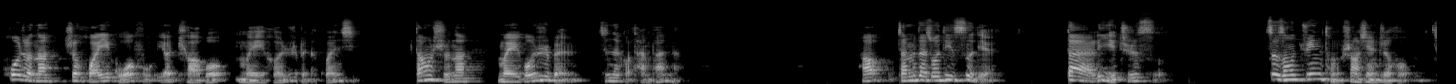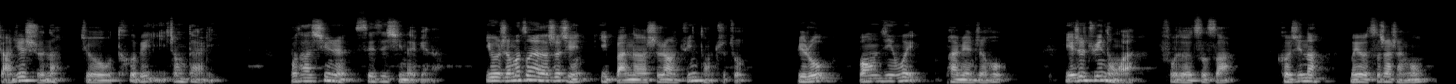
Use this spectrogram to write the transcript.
或者呢是怀疑国府要挑拨美和日本的关系。当时呢美国日本正在搞谈判呢。好，咱们再说第四点，戴笠之死。自从军统上线之后，蒋介石呢就特别倚重戴笠，不太信任 CC 系那边了。有什么重要的事情，一般呢是让军统去做。比如汪精卫叛变之后，也是军统啊负责刺杀，可惜呢没有刺杀成功。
